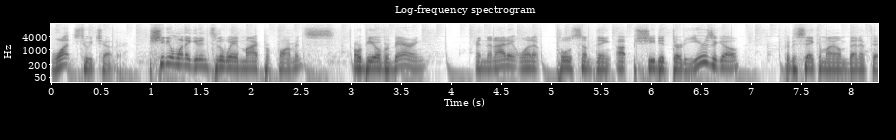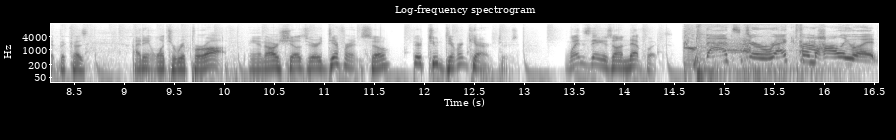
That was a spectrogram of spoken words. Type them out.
once to each other. She didn't want to get into the way of my performance or be overbearing. And then I didn't want to pull something up she did 30 years ago for the sake of my own benefit because I didn't want to rip her off. And our show's very different, so they're two different characters. Wednesday is on Netflix. That's direct from Hollywood.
